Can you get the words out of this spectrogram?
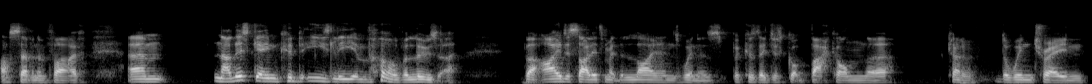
are seven and five. Um, now this game could easily involve a loser but I decided to make the Lions winners because they just got back on the kind of the win train,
